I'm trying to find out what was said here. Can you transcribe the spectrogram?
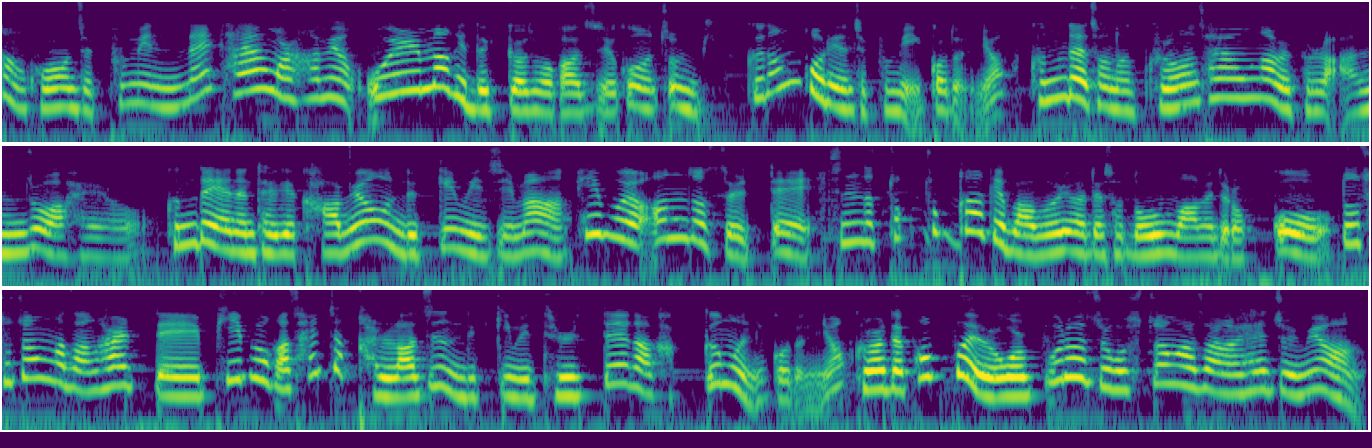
한 그런 제품인데 사용을 하면 오일막이 느껴져가지고 좀 미끄덩거리는 제품이 있거든요. 근데 저는 그런 사용 사용감을 별로 안 좋아해요. 근데 얘는 되게 가벼운 느낌이지만 피부에 얹었을 때 진짜 촉촉하게 마무리가 돼서 너무 마음에 들었고 또 수정 화장 할 때 피부가 살짝 갈라지는 느낌이 들 때가 가끔은 있거든요. 그럴 때 퍼프에 이걸 뿌려주고 수정 화장을 해주면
